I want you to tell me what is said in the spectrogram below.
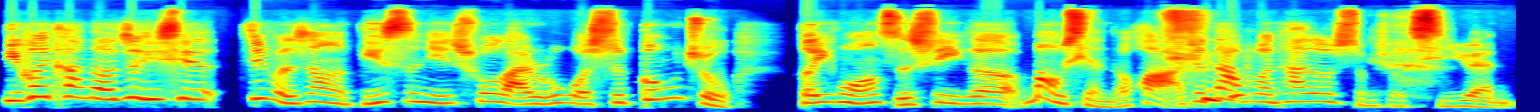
你会看到这一些，基本上迪士尼出来，如果是公主。和一个王子是一个冒险的话，就大部分它都是什么什么奇缘。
